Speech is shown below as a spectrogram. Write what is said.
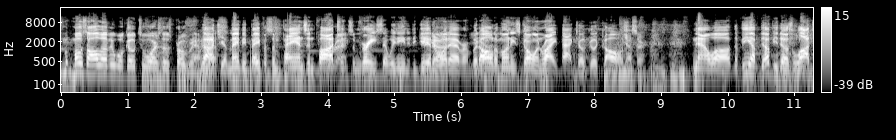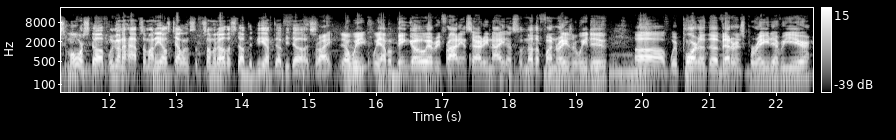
most all of it will go towards those programs. gotcha. yes. Maybe pay for some pans and pots and some grease that we needed to get or whatever. But all it. the money's going right back to a good cause. Yes, sir. Now, uh, the VFW does lots more stuff. We're gonna have somebody else telling some, some of the other stuff that VFW does. Right. Yeah, we, we have a bingo every Friday and Saturday night. That's another fundraiser we do. Uh, we're part of the Veterans Parade every year,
